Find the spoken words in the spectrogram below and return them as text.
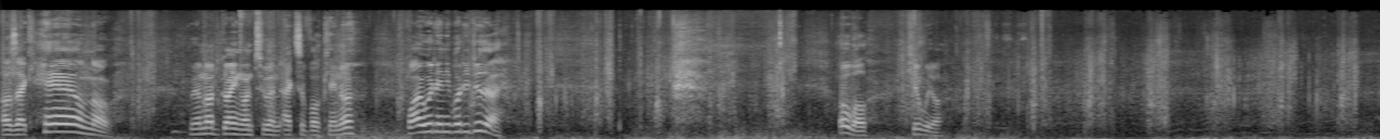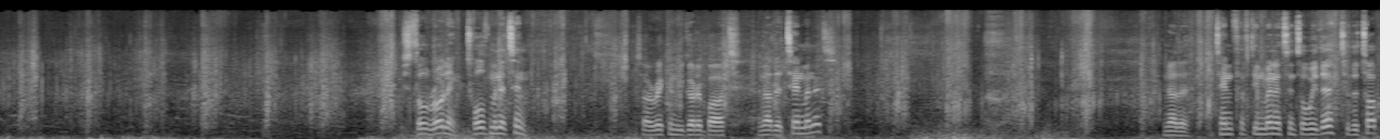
I was like, hell no, we are not going onto an active volcano. Why would anybody do that? Oh well, here we are. We're still rolling, 12 minutes in. So I reckon we got about another 10 minutes. Another 10 15 minutes until we're there to the top,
